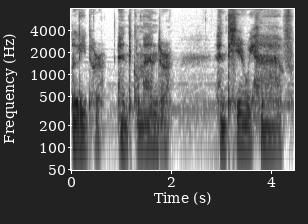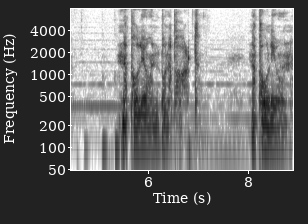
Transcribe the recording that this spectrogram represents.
leader and commander, And here we have Napoleon Bonaparte. Napoleon.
